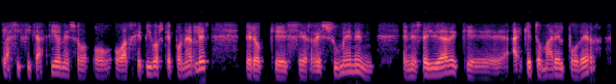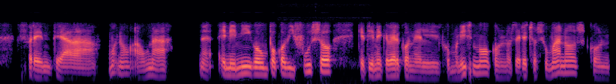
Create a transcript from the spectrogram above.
clasificaciones o, adjetivos que ponerles, pero que se resumen en, en esta idea de que hay que tomar el poder frente a, bueno, a una enemigo un poco difuso que tiene que ver con el comunismo, con los derechos humanos, con,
